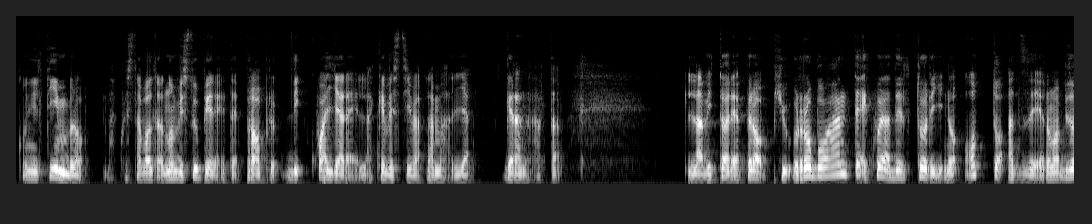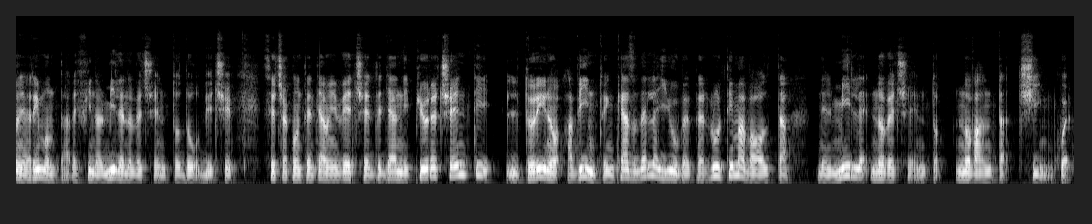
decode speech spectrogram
con il timbro, ma questa volta non vi stupirete, proprio di Quagliarella che vestiva la maglia granata. La vittoria però più roboante è quella del Torino, 8-0, ma bisogna rimontare fino al 1912. Se ci accontentiamo invece degli anni più recenti, il Torino ha vinto in casa della Juve per l'ultima volta nel 1995.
